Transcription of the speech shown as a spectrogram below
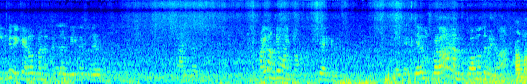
இதுவே வைக்க இடம் உட்காந்து பையில அங்கேயே வாங்கிக்கலாம். சரி ஓகே எலுமிச்சு பழம் நமக்கு கோமத்தும் வேணும். ஆமா.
